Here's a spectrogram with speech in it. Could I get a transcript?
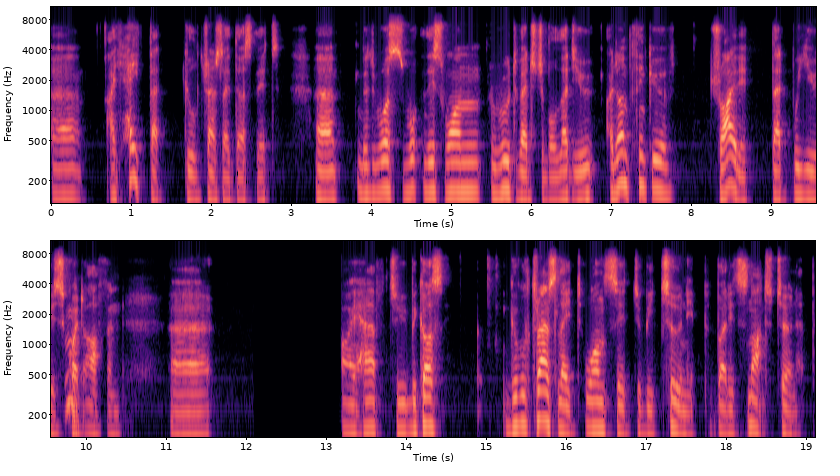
uh, I hate that Google Translate does it. Uh, but it was this one root vegetable that you, I don't think you've tried it, that we use Hmm. quite often. I have to, because Google Translate wants it to be turnip, but it's not turnip.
